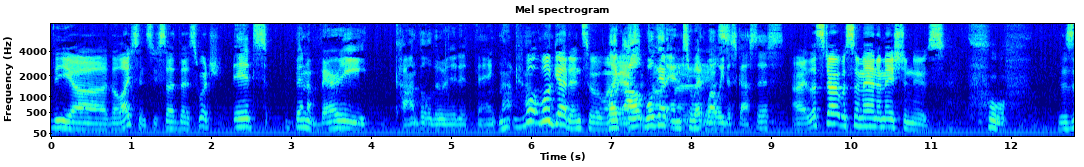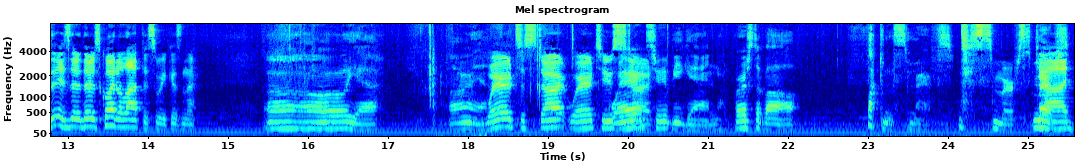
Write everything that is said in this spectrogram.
the uh, the license? You said they switched. it's been a very convoluted thing. Not We'll, we'll get into it. When like we I'll, we'll get into it I while we discuss this. All right, let's start with some animation news. Whew. Is, is there, there's quite a lot this week, isn't there? Oh yeah. All right. Where to start? Where to Where start? Where to begin? First of all, fucking Smurfs. Smurfs. Smurfs. God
